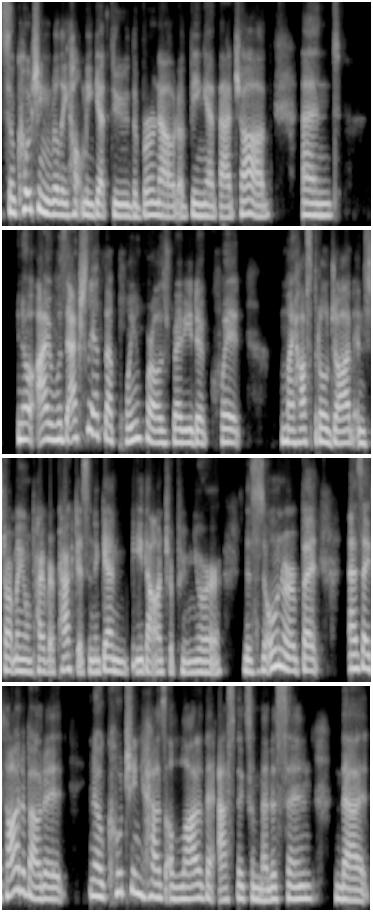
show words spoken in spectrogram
so coaching really helped me get through the burnout of being at that job. And, you know, I was actually at that point where I was ready to quit my hospital job and start my own private practice. And again, be the entrepreneur, business owner. But as I thought about it, you know, coaching has a lot of the aspects of medicine that,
